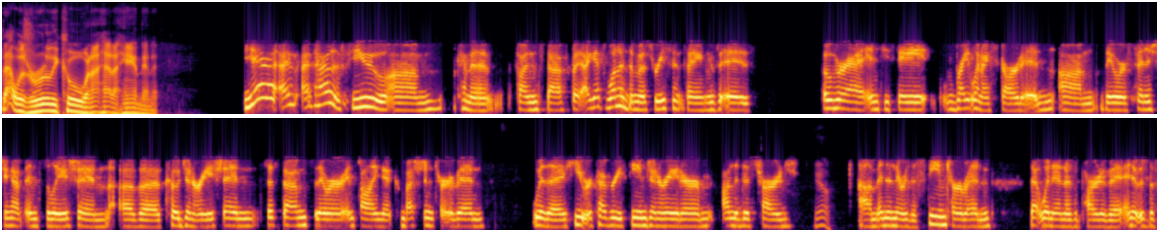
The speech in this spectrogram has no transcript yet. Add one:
that was really cool when i had a hand in it yeah i've i've had a few um kind of fun stuff but i guess one of the most recent things is over at NC State, right when I started, um, they were finishing up installation of a cogeneration system. So they were installing a combustion turbine with a heat recovery steam generator on the discharge. Yeah. Um, and then there was a steam turbine that went in as a part of it. And it was the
